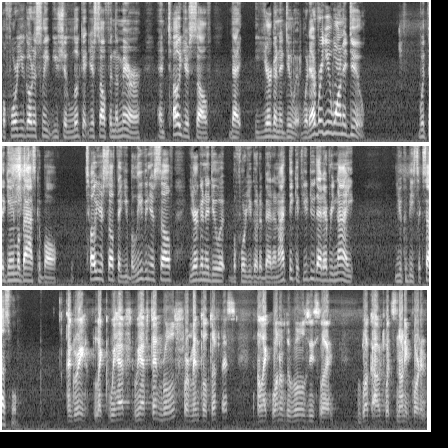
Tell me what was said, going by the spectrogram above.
before you go to sleep, you should look at yourself in the mirror and tell yourself that you're gonna do it. Whatever you want to do with the game of basketball, tell yourself that you believe in yourself. You're gonna do it before you go to bed, and I think if you do that every night, you could be successful. agree. Like we have we have ten rules for mental toughness, and like one of the rules is like block out what's not important,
